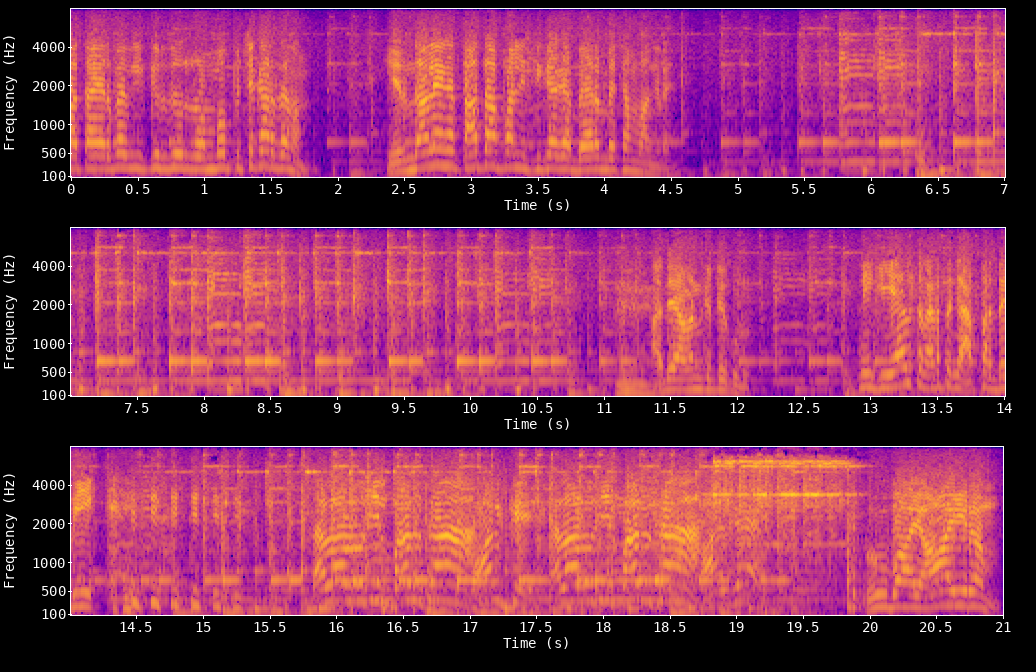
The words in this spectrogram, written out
பத்தாயிரம் ரூபாய் விற்கிறது ரொம்ப பிச்சைக்காரத்தனம். இருந்தாலும் எங்க தாத்தா பாலிசிக்காக பேரம் பேசாம வாங்குறேன். அதே அவன்கிட்டே கொடு. நீங்க ஏலத்தை நடத்துங்க அப்புறம் தெரியும். சலாலுதீன் பாதுஷா. வாழ்க்கை. சலாலுதீன் பாதுஷா. வாழ்க ரூபாய் ஆயிரம்.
